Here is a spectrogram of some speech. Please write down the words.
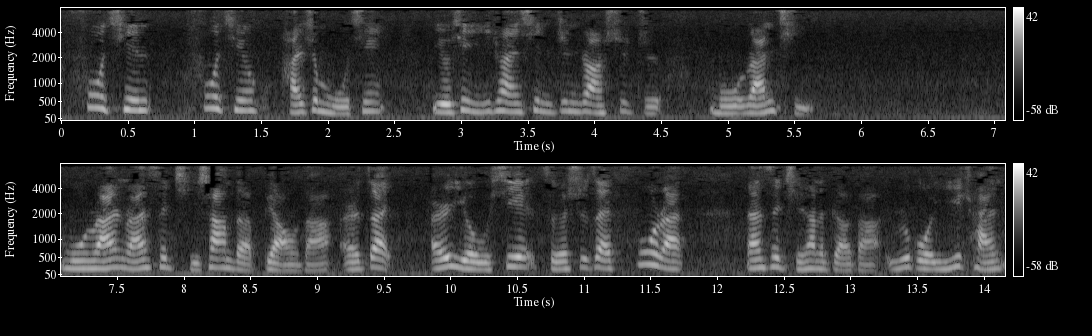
父亲、父亲还是母亲。有些遗传性症状是指母软体、母卵染色体上的表达，而在而有些则是在父卵染色体上的表达。如果遗传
